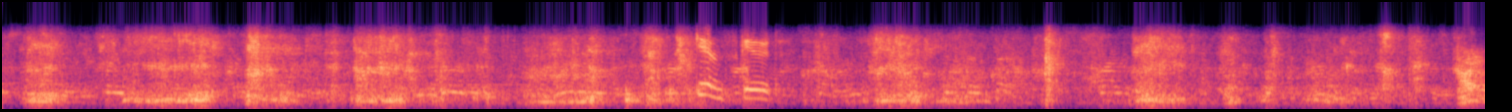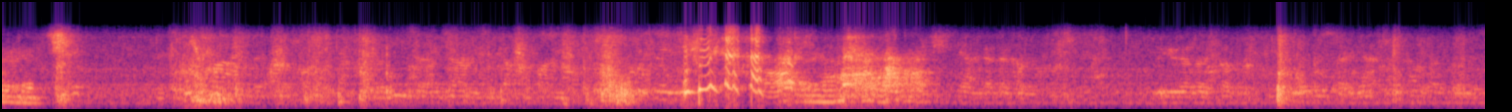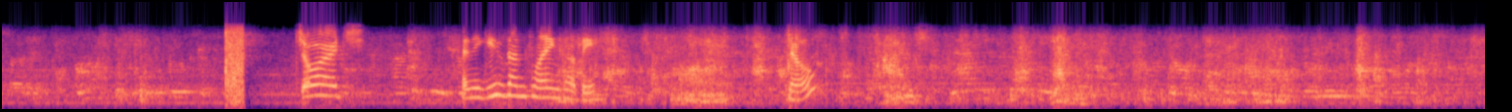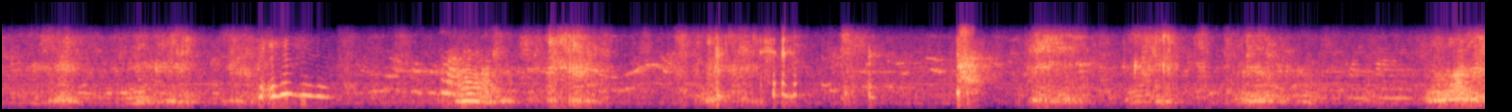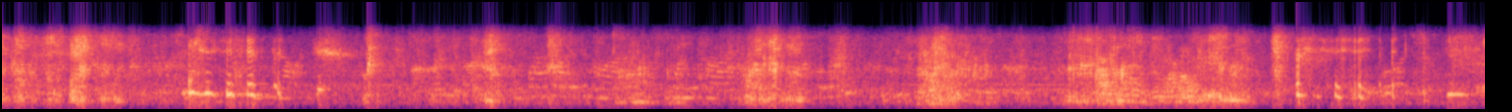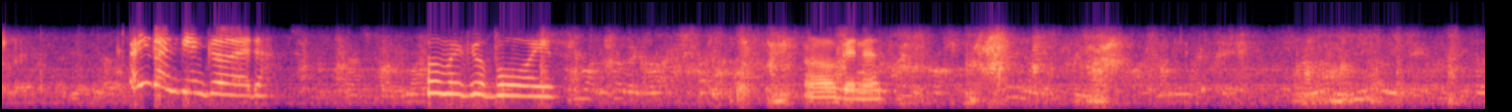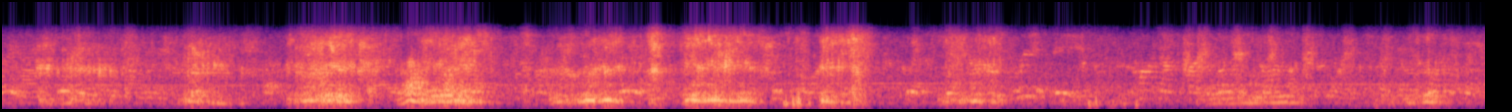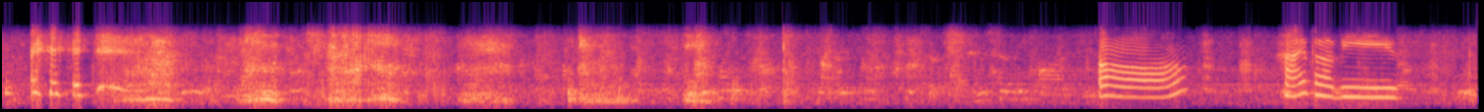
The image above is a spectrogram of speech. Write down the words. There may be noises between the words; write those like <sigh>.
Get him, Scoot. George, I think he's done playing, puppy. No? <laughs> <laughs> Are you guys being good? Oh my good boys. Oh goodness. Aww. Hi, puppies.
